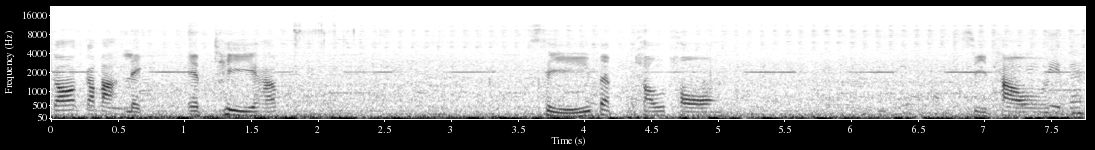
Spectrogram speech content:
ี้ก็กระบะเหล็ก FT ครับ สีแบบเทาทอง สีเทาดินนะ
